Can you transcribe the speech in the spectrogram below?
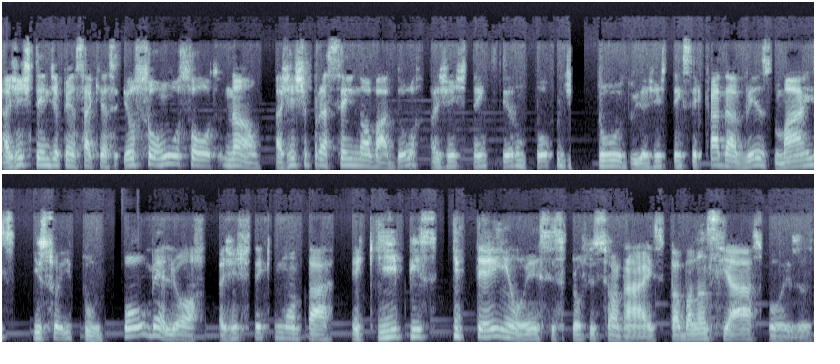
A gente tende a pensar que eu sou um ou sou outro. Não. A gente, para ser inovador, a gente tem que ter um pouco de tudo e a gente tem que ser cada vez mais isso aí tudo. Ou melhor, a gente tem que montar equipes que tenham esses profissionais para balancear as coisas.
